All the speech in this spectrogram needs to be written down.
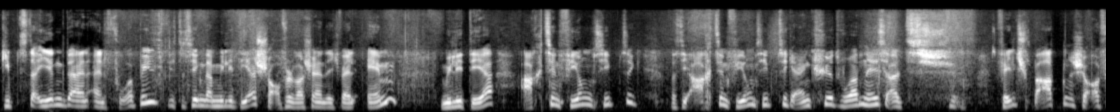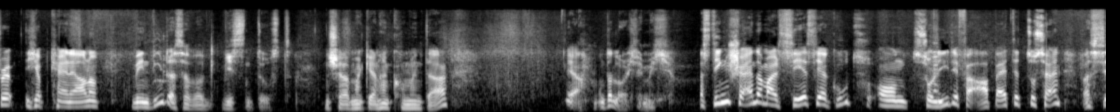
Gibt es da irgendein ein Vorbild? Ist das irgendeine Militärschaufel wahrscheinlich? Weil M, Militär, 1874, dass die 1874 eingeführt worden ist als Feldspaten-Schaufel. Ich habe keine Ahnung. Wenn du das aber wissen tust, dann schreib mal gerne einen Kommentar. Ja, und erleuchte mich. Das Ding scheint einmal sehr, sehr gut und solide verarbeitet zu sein. Was,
